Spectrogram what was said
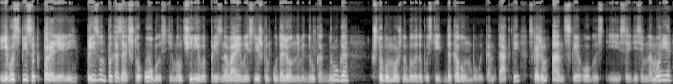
его список параллелей призван показать, что области, молчаливо признаваемые слишком удаленными друг от друга, чтобы можно было допустить доколумбовые контакты, скажем, Андская область и Средиземноморье,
